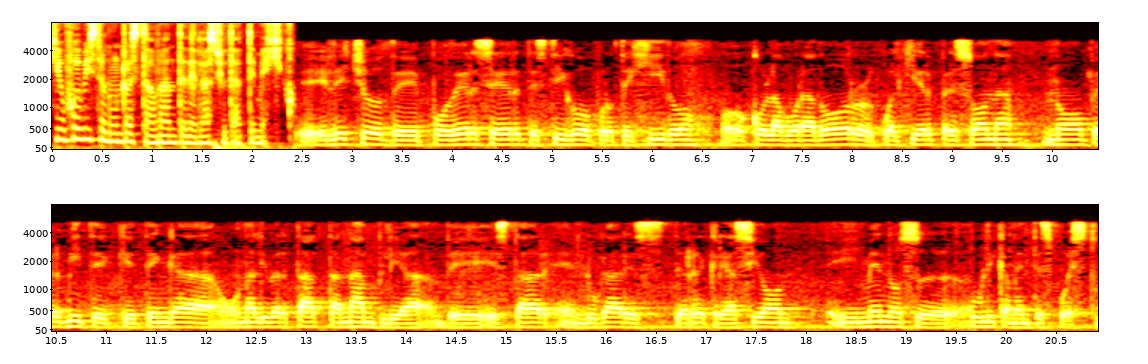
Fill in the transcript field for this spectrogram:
quien fue visto en un restaurante de la Ciudad de México. El hecho de poder ser testigo protegido o colaborador, cualquier persona, no permite que tenga una libertad tan amplia de estar en lugares de recreación y menos eh, públicamente expuesto.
